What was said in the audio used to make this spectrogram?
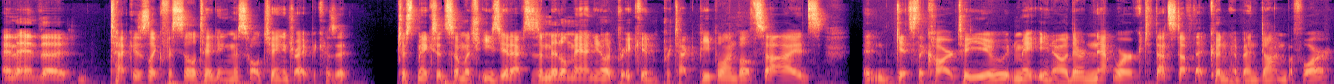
And and the tech is like facilitating this whole change right? Because it just makes it so much easier it acts as a middleman you know it, it can protect people on both sides. It gets the car to you. It make you know they're networked. That's stuff that couldn't have been done before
